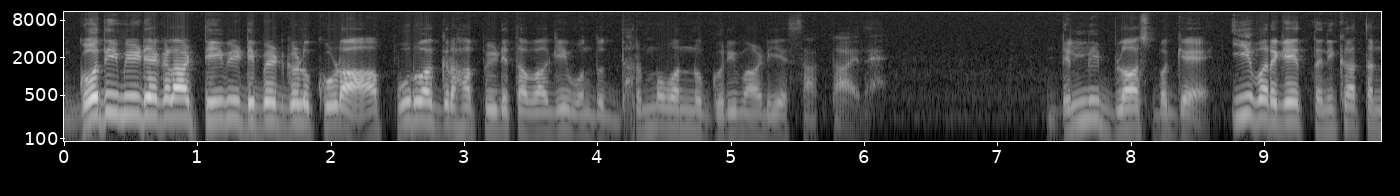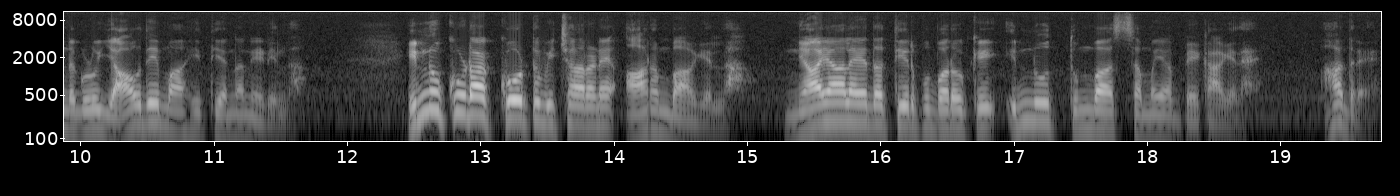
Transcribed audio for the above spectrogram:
ಗೋಧಿ ಮೀಡಿಯಾಗಳ ಟಿವಿ ಡಿಬೇಟ್ಗಳು ಕೂಡ ಪೂರ್ವಗ್ರಹ ಪೀಡಿತವಾಗಿ ಒಂದು ಧರ್ಮವನ್ನು ಗುರಿ ಮಾಡಿಯೇ ಸಾಕ್ತಾ ಇದೆ. ಡೆಲ್ಲಿ ಬ್ಲಾಸ್ಟ್ ಬಗ್ಗೆ ಈವರೆಗೆ ತನಿಖಾ ತಂಡಗಳು ಯಾವುದೇ ಮಾಹಿತಿಯನ್ನ ನೀಡಿಲ್ಲ. ಇನ್ನೂ ಕೂಡ ಕೋರ್ಟ್ ವಿಚಾರಣೆ ಆರಂಭ ಆಗಿಲ್ಲ. ನ್ಯಾಯಾಲಯದ ತೀರ್ಪು ಬರೋಕೆ ಇನ್ನೂ ತುಂಬಾ ಸಮಯ ಬೇಕಾಗಿದೆ. ಆದರೆ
